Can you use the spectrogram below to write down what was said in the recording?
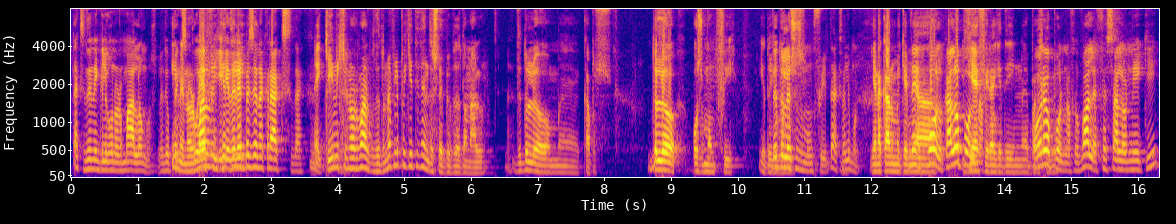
Εντάξει, δεν είναι και λίγο normal όμως. Δηλαδή ο Είναι παίκτης που normal έφυγε και γιατί- δεν έπαιζε να κράξει. εντάξει. Ναι, και είναι και normal που δεν τον έβλεπε γιατί δεν ήταν στο επίπεδο των άλλων. Δεν το λέω με κάπως. Δεν το λέω ως μομφή. Για το Δεν το λες Γιωβάνοβιτς. ως μομφή. Εντάξει, λοιπόν. Για να κάνουμε και Ναι, μια Πολ, καλό Πολ είναι γέφυρα αυτό. για την ε, Ωραίο Παρασκευή. πόλο είναι αυτό. Βάλε Θεσσαλονίκη.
